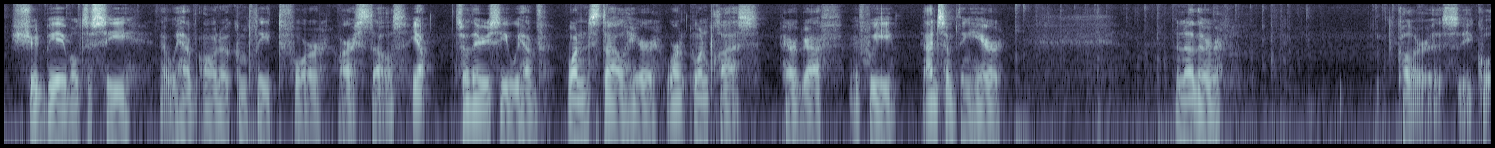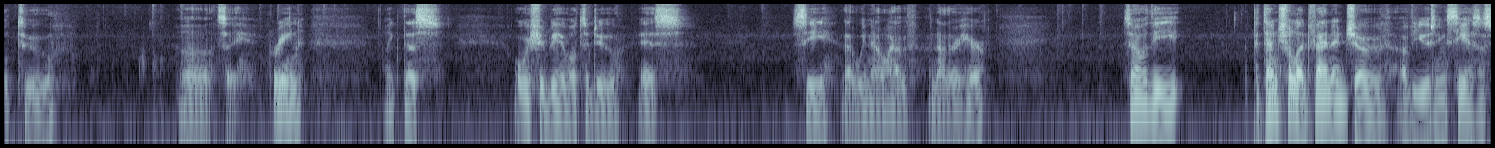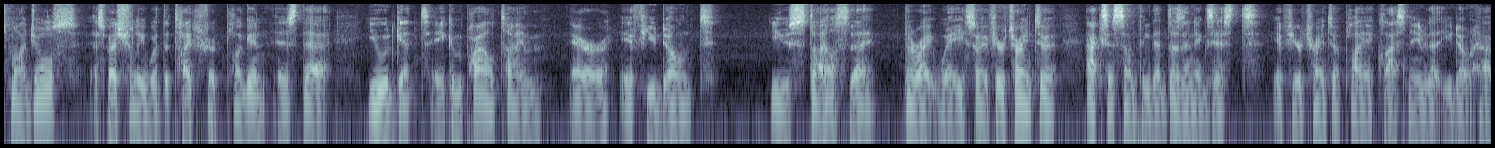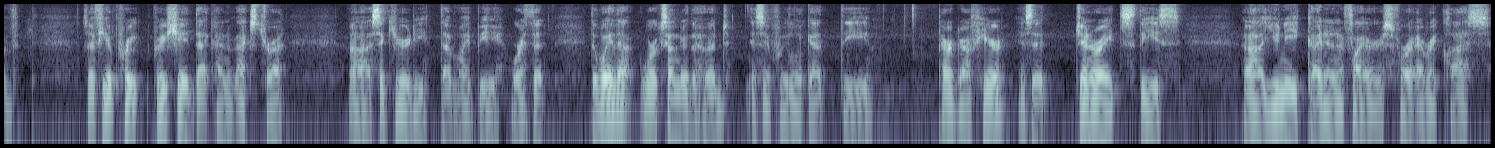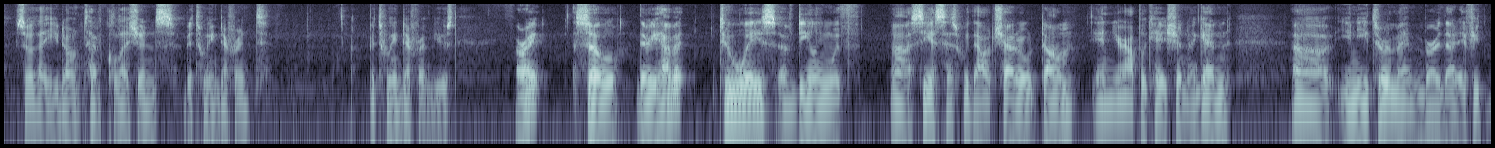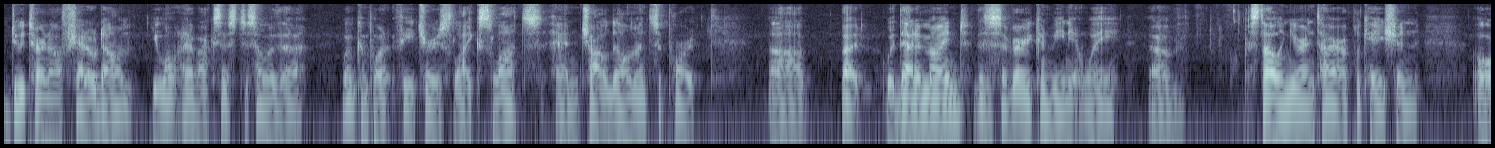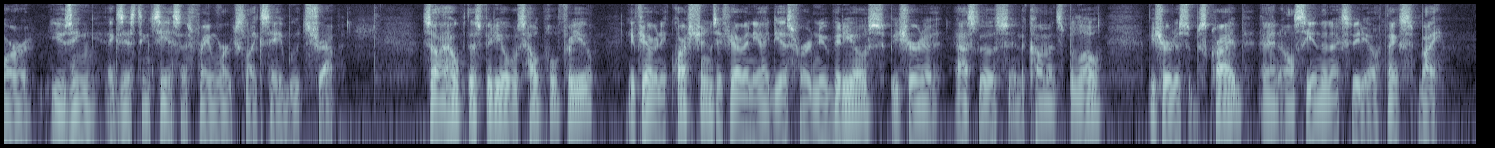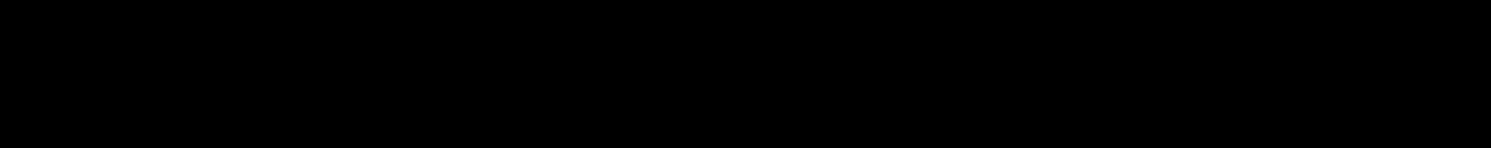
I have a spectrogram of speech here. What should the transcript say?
should be able to see that we have autocomplete for our styles. Yep. So there you see we have one style here, one, one class paragraph. If we add something here, another color is equal to, uh, let's say, green, like this, what we should be able to do is see that we now have another here. So the potential advantage of, of using CSS modules, especially with the TypeScript plugin, is that you would get a compile time error if you don't use styles that the right way. So if you're trying to access something that doesn't exist, if you're trying to apply a class name that you don't have. So if you appreciate that kind of extra uh, security, that might be worth it. The way that works under the hood is if we look at the paragraph here, is it generates these uh, unique identifiers for every class so that you don't have collisions between different between different views. All right, so there you have it. Two ways of dealing with uh, CSS without Shadow DOM in your application. Again, uh, you need to remember that if you do turn off Shadow DOM, you won't have access to some of the web component features like slots and child element support. Uh, but with that in mind, this is a very convenient way of styling your entire application or using existing CSS frameworks like say Bootstrap. So I hope this video was helpful for you. If you have any questions, if you have any ideas for new videos, be sure to ask those in the comments below. Be sure to subscribe and I'll see you in the next video. Thanks. Bye.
